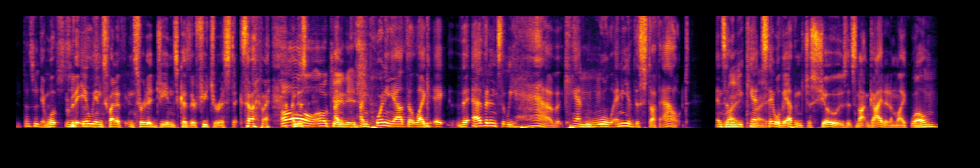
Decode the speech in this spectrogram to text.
It doesn't. Yeah, well, the aliens kind of inserted genes because they're futuristic. So I, oh, I'm just, okay. I'm, I'm, pointing out that like it, the evidence that we have can't mm-hmm. rule any of this stuff out, and so right, then you can't right. say, well, the evidence just shows it's not guided. I'm like, well, mm-hmm.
